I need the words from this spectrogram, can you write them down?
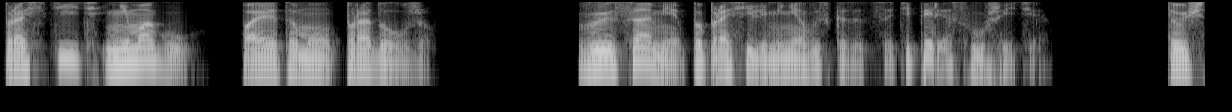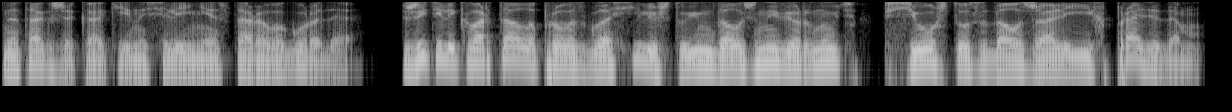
«Простить не могу, поэтому продолжу. Вы сами попросили меня высказаться, теперь слушайте. Точно так же, как и население старого города, жители квартала провозгласили, что им должны вернуть все, что задолжали их прадедам.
